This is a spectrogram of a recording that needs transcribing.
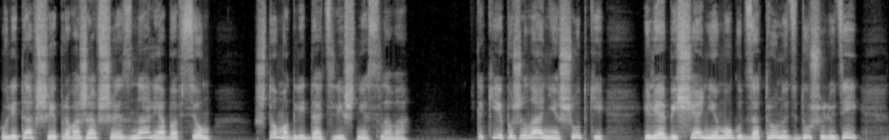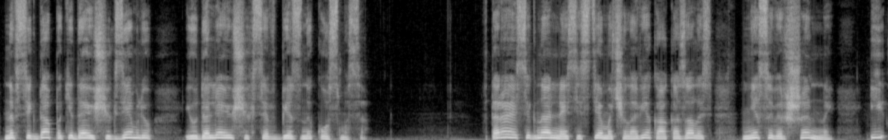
Улетавшие и провожавшие знали обо всем, что могли дать лишние слова. Какие пожелания, шутки или обещания могут затронуть душу людей, навсегда покидающих Землю и удаляющихся в бездны космоса? Вторая сигнальная система человека оказалась несовершенной и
